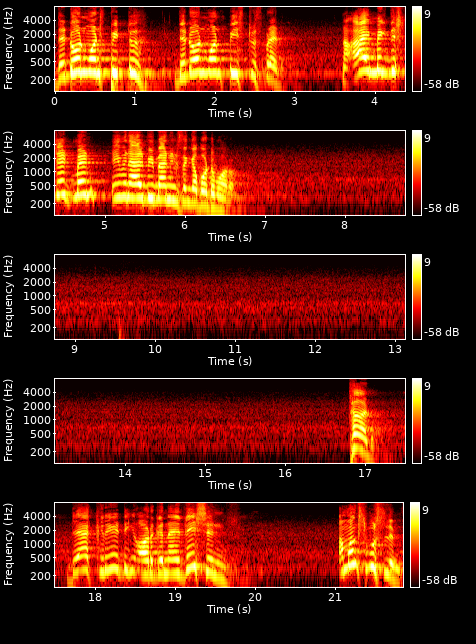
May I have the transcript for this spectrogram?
They don't want peace to, they don't want peace to spread. Now I make this statement, even I'll be banned in Singapore tomorrow. Third, they are creating organizations amongst Muslims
